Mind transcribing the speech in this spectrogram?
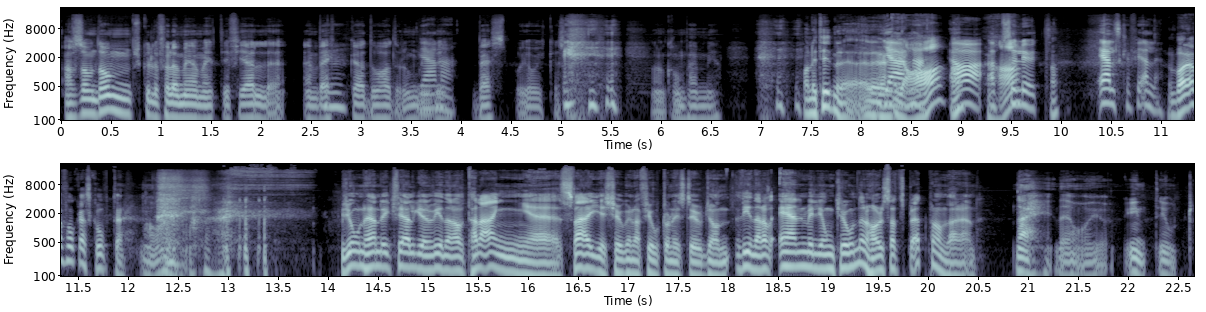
Alltså om de skulle följa med mig till fjället en Mm. vecka, då hade de blivit Gärna. bäst på jojka när de kom hem igen. Har ni tid med det? Eller? Gärna. Ja. Ja, Ja. absolut. Ja. Jag älskar fjällen. Bara jag får åka skoter. Ja, Jon Henrik Fjällgren, vinnare av Talang eh, Sverige 2014 i studion. Vinnare av en miljon kronor. Har du satt sprätt på dem där än? nej, det har jag inte gjort.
